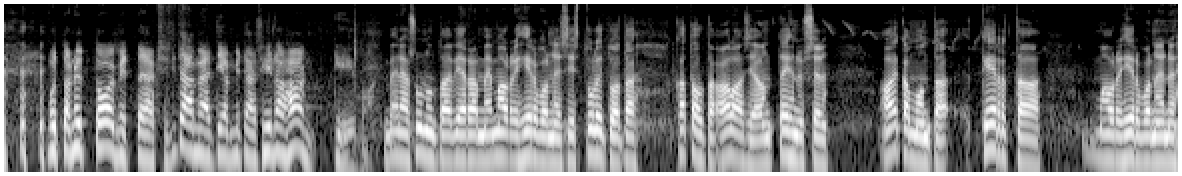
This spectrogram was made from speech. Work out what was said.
Mutta nyt toimittajaksi, sitä mä en tiedä mitä siinä hankkii. Meidän sunnuntai vieraamme Mauri Hirvonen siis tuli tuolta katolta alas ja on tehnyt sen aika monta kertaa. Mauri Hirvonen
